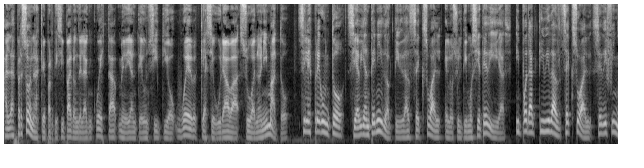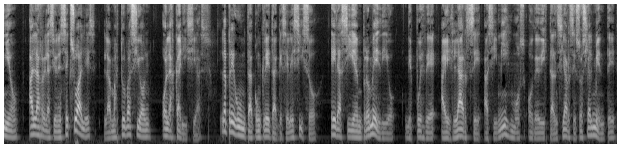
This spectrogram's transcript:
A las personas que participaron de la encuesta mediante un sitio web que aseguraba su anonimato, se les preguntó si habían tenido actividad sexual en los últimos siete días y por actividad sexual se definió a las relaciones sexuales, la masturbación o las caricias. La pregunta concreta que se les hizo era si en promedio, después de aislarse a sí mismos o de distanciarse socialmente,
